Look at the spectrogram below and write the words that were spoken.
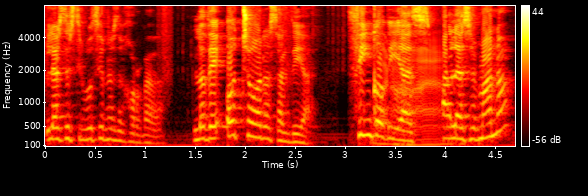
las distribuciones de jornada. Lo de 8 horas al día, 5 Bueno, días eh. a la semana,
